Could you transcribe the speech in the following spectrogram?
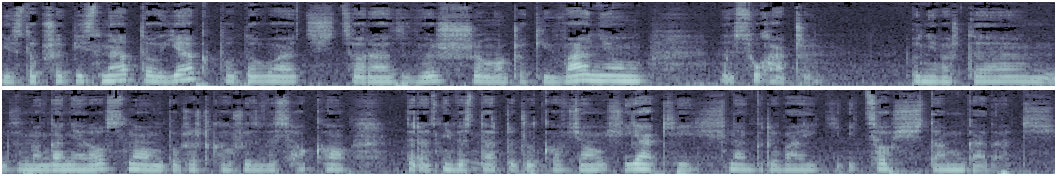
Jest to przepis na to, jak podołać coraz wyższym oczekiwaniom słuchaczy, ponieważ te wymagania rosną poprzeczka już jest wysoko. Teraz nie wystarczy tylko wziąć jakieś nagrywajki i coś tam gadać.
